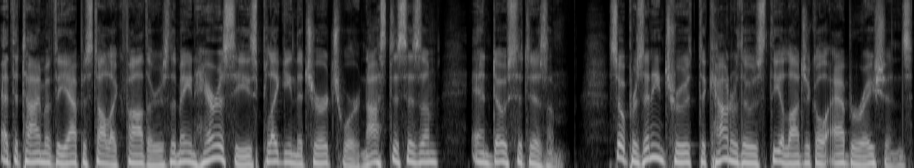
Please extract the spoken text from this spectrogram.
At the time of the Apostolic Fathers, the main heresies plaguing the Church were Gnosticism and Docetism. So, presenting truth to counter those theological aberrations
